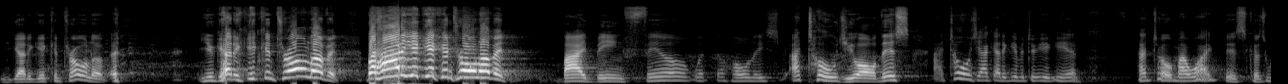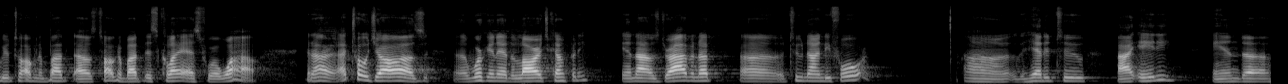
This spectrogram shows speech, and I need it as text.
You got to get control of it. you got to get control of it. But how do you get control of it? by being filled with the Holy Spirit. I told you all this. I told you I got to give it to you again. I told my wife this because we were talking about, I was talking about this class for a while. And I, I told y'all I was uh, working at a large company and I was driving up uh, 294, uh, headed to I 80, and uh,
